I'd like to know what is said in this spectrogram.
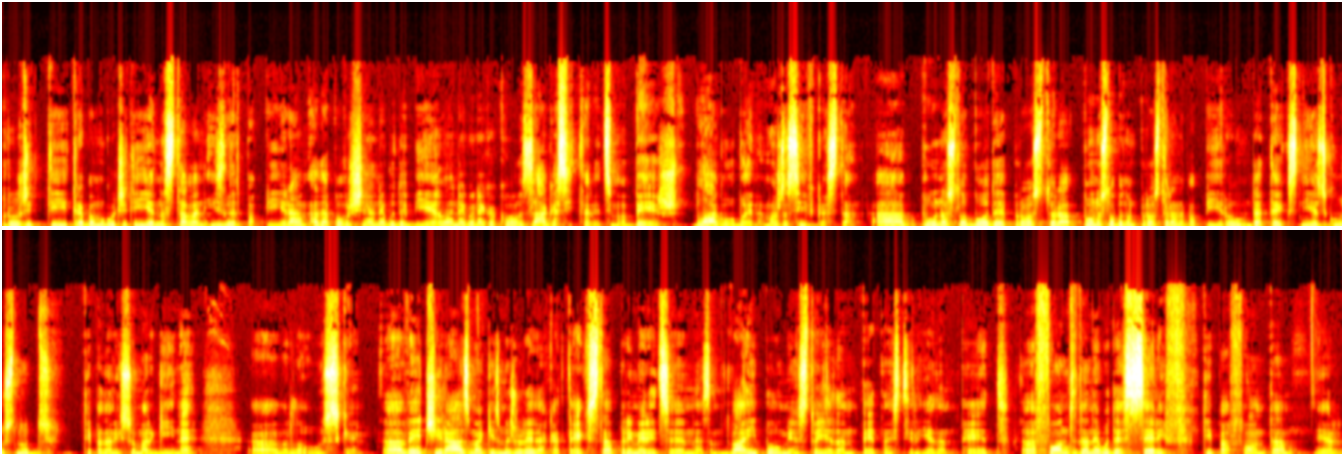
pružiti, treba omogućiti jednostavan izgled papira, a da površina ne bude bijela, nego nekako zagasita, recimo bež, blago obojena, možda sivkasta. puno slobode prostora, puno slobodnog prostora na papiru, da tekst nije zgusnut, tipa da nisu margine vrlo uske. Veći razmak između redaka teksta, primjerice, ne znam, 2,5 umjesto 1.15 ili 1.5. Font da ne bude serif tipa fonta, jer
